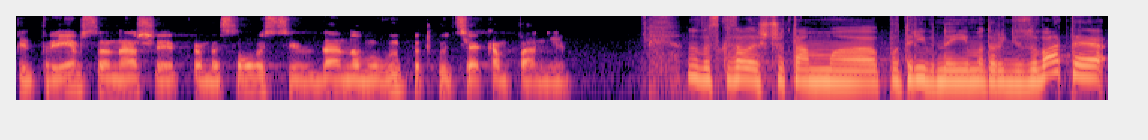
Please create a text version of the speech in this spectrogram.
підприємство нашої промисловості в даному випадку. Ця компанія. Ну, ви сказали, що там е, потрібно її модернізувати, е,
